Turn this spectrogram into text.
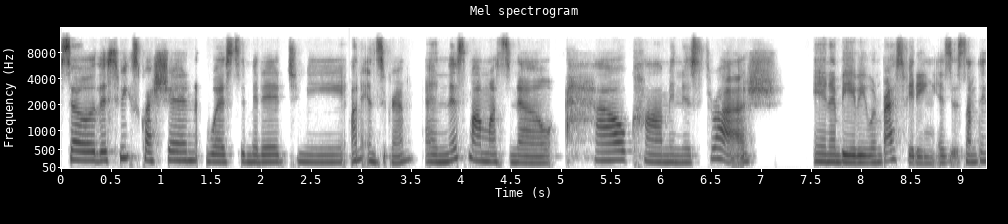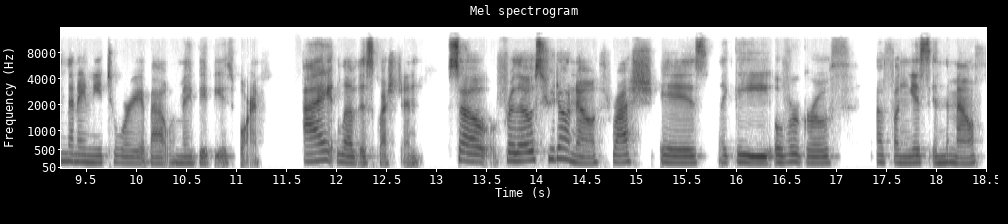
So, this week's question was submitted to me on Instagram. And this mom wants to know how common is thrush in a baby when breastfeeding? Is it something that I need to worry about when my baby is born? I love this question. So, for those who don't know, thrush is like a overgrowth of fungus in the mouth.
